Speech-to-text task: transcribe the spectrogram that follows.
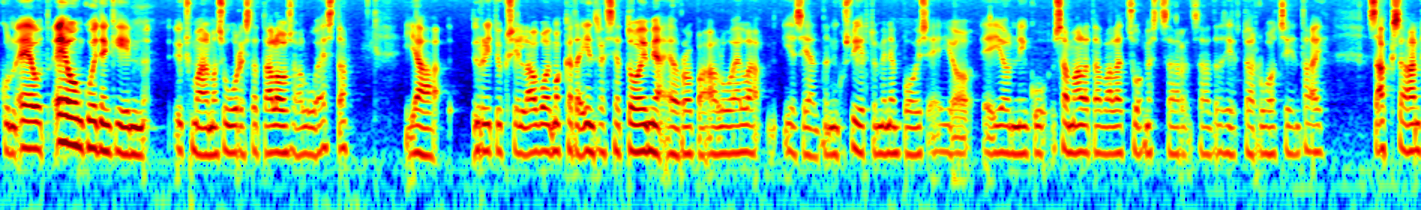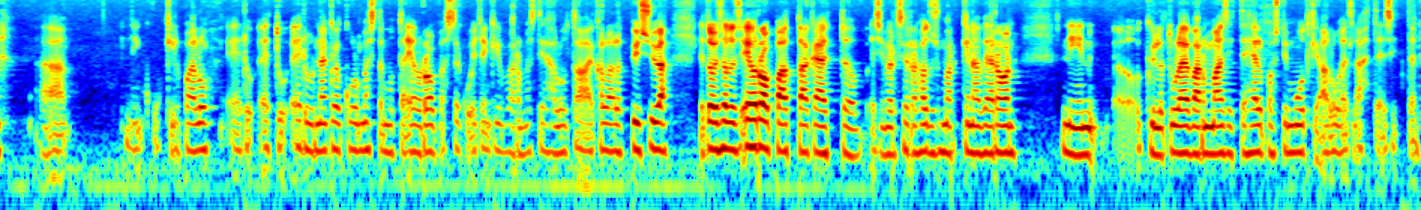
kun EU, EU on kuitenkin yksi maailman suurista talousalueista, ja yrityksillä on voimakkaita intressiä toimia Euroopan alueella ja sieltä niin kuin siirtyminen pois ei ole, ei ole niin kuin samalla tavalla, että Suomesta saadaan siirtyä Ruotsiin tai Saksaan ää, niin kuin kilpailuedun edu, edun näkökulmasta, mutta Euroopassa kuitenkin varmasti halutaan aika lailla pysyä. Ja toisaalta jos Eurooppa ottaa käyttöön esimerkiksi rahoitusmarkkinaveron, niin kyllä tulee varmaan sitten helposti muutkin alueet lähtee sitten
